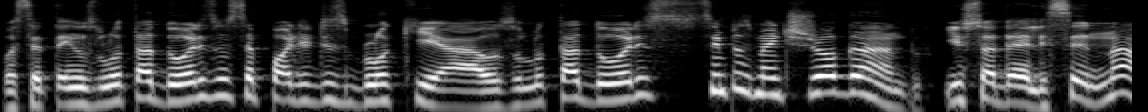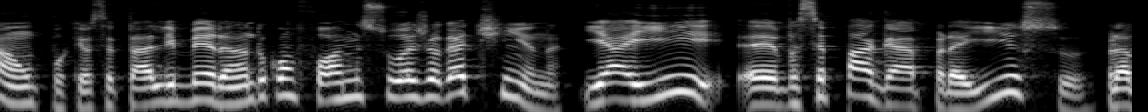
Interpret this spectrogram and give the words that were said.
Você tem os lutadores, você pode desbloquear os lutadores simplesmente jogando. Isso é DLC? Não, porque você tá liberando conforme sua jogatina. E aí, é, você pagar pra isso, pra,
